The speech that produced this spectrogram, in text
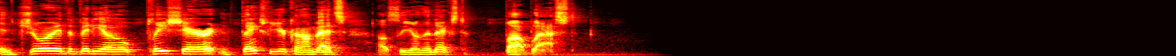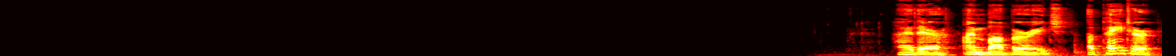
Enjoy the video. Please share it. And thanks for your comments. I'll see you on the next Bob Blast. Hi there, I'm Bob Burridge, a painter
